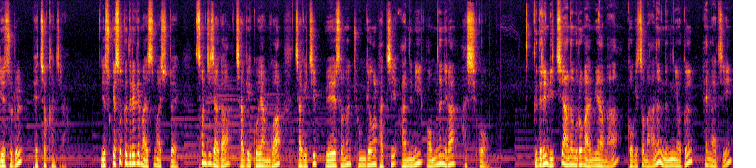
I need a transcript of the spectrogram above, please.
예수를 배척한지라 예수께서 그들에게 말씀하시되 선지자가 자기 고향과 자기 집 외에서는 존경을 받지 않음이 없느니라 하시고 그들이 믿지 않음으로 말미암아 거기서 많은 능력을 행하지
